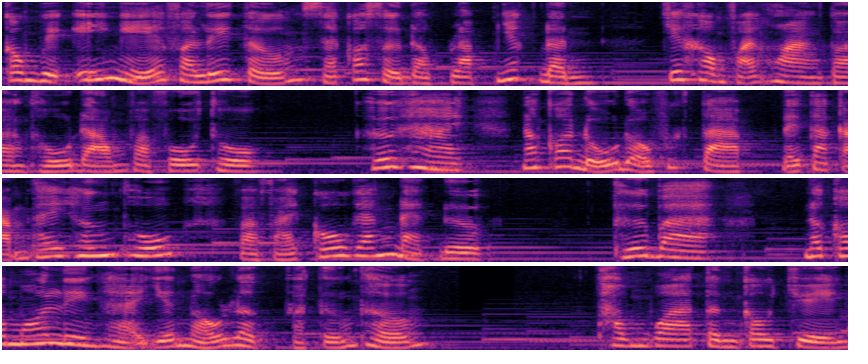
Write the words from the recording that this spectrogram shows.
Công việc ý nghĩa và lý tưởng sẽ có sự độc lập nhất định, chứ không phải hoàn toàn thụ động và phụ thuộc. Thứ hai, nó có đủ độ phức tạp để ta cảm thấy hứng thú và phải cố gắng đạt được. Thứ ba, nó có mối liên hệ giữa nỗ lực và tưởng thưởng. Thông qua từng câu chuyện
